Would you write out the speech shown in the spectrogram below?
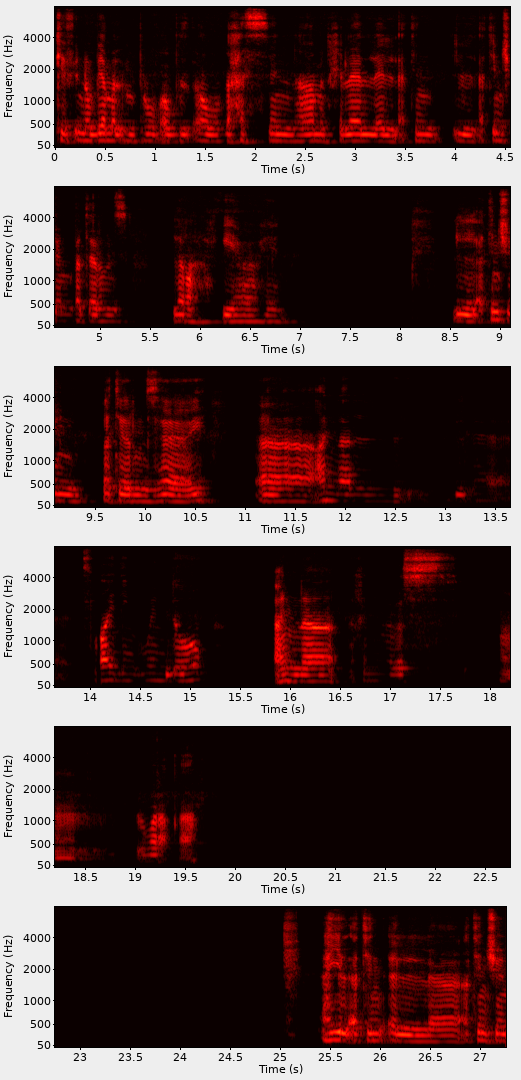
كيف إنه بيعمل improve أو أو بحسنها من خلال ال attention patterns اللي راح أحكيها هين. ال attention patterns هاي آه عندنا ال sliding window عندنا خلينا بس الورقة. هي الاتنشن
